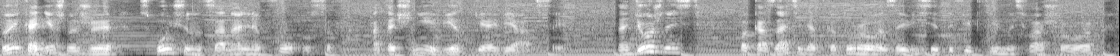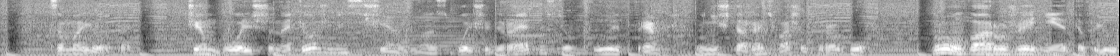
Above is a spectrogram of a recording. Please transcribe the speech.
Ну и, конечно же, с помощью национальных фокусов, а точнее ветки авиации. Надежность – показатель, от которого зависит эффективность вашего самолета чем больше надежность, чем с большей вероятностью он будет прям уничтожать ваших врагов. Ну, вооружение это плюс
